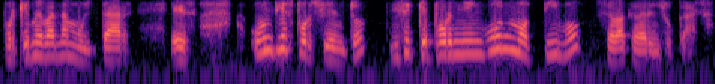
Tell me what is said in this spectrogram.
¿por qué me van a multar? Es un 10% dice que por ningún motivo se va a quedar en su casa.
